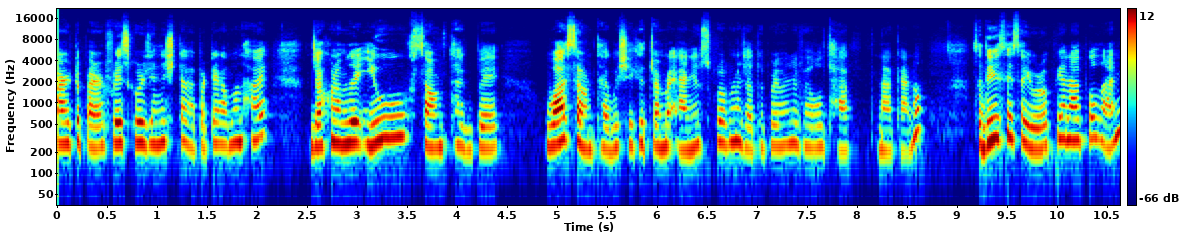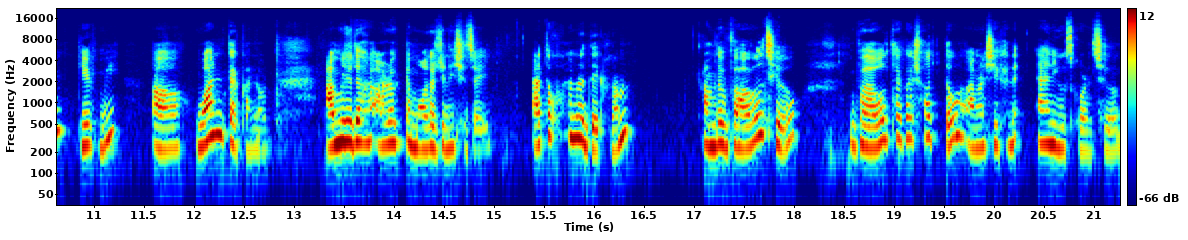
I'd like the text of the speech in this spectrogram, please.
আর একটু প্যারাফ্রেজ করি জিনিসটা, ব্যাপারটা কেমন হয়? যখন আমাদের ইউ সাউন্ড থাকবে ওয়া সাউন্ড থাকবে, সেক্ষেত্রে আমরা অ্যান ইউজ করব না, যত পরিমাণে ভ্যাবল থাক না কেন। So this is a European apple and give me one টাকা নোট আমি যদি আরও একটা মজার জিনিসে যাই। এতক্ষণ আমরা দেখলাম আমাদের ভাওয়াল ছিল ভাওয়াল থাকা সত্ত্বেও আমরা সেখানে অ্যান ইউজ করেছিলাম।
